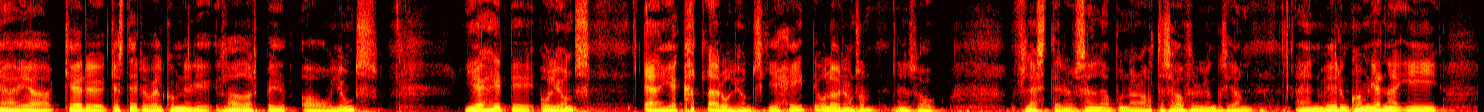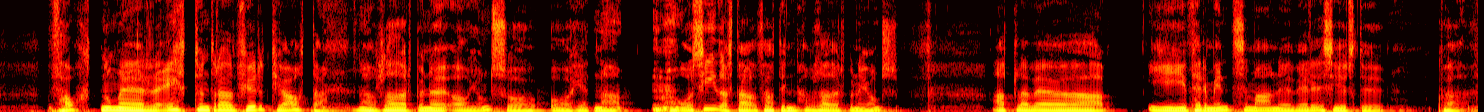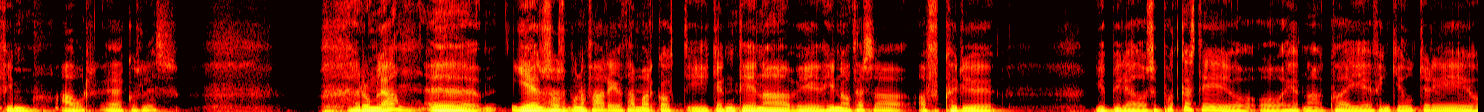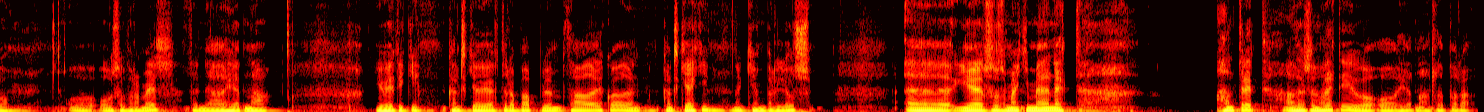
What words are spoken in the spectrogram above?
Já, já, kæru gestir, velkominir í hlaðarpið á Jóns. Ég heiti Óli Jóns, eða ég kallaður Óli Jóns, ég heiti Ólaður Jónsson, eins og flestir eru sennilega búin að átta sig á fyrir lungu síðan. En við erum komin hérna í þátt nummer 148 af hlaðarpinu á Jóns og, og hérna, og síðasta þáttinn af hlaðarpinu Jóns. Allavega í þeirri mynd sem hann verið síðustu hvað, fimm ár eða eitthvað sluðis rúmlega. Uh, ég hef svo sem búin að fara yfir það margátt í gegnum tíðina við hinn á þessa af hverju ég byrjaði á þessu podcasti og, og hérna hvað ég fengið út í og, og, og svo frammeins þannig að hérna ég veit ekki, kannski að ég eftir að bablum það eitthvað en kannski ekki, það kemur bara ljós. Uh, ég er svo sem ekki meðnett handreitt af þessum þætti og, og hérna alltaf bara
